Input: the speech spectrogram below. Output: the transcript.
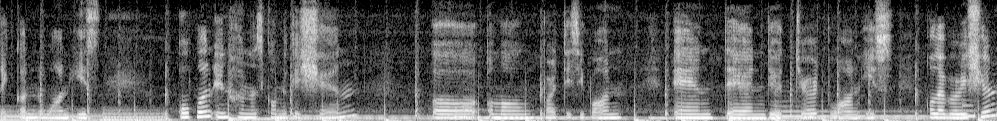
second one is open and honest communication uh, among participants. And then the third one is collaboration.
